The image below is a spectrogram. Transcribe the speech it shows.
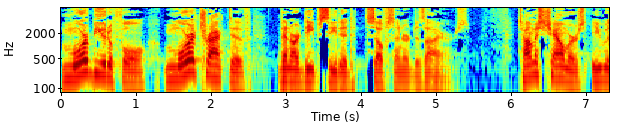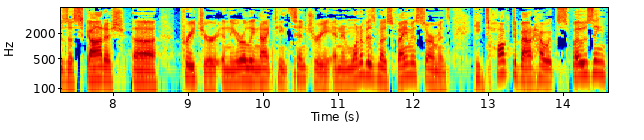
more beautiful, more attractive than our deep seated self centered desires. Thomas Chalmers, he was a Scottish uh, preacher in the early 19th century, and in one of his most famous sermons, he talked about how exposing,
